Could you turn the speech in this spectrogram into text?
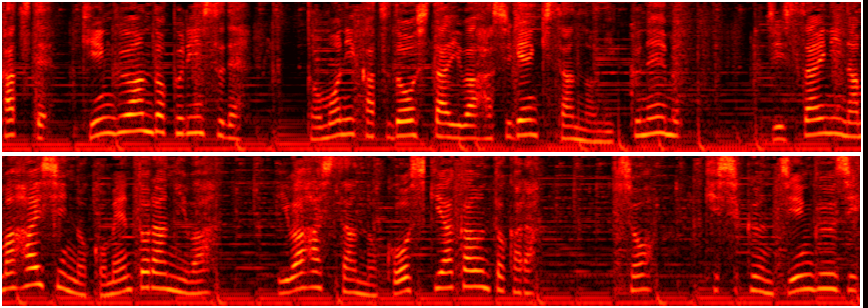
かつてキングプリンスで共に活動した岩橋玄樹さんのニックネーム。実際に生配信のコメント欄には岩橋さんの公式アカウントから「書岸くん神宮寺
